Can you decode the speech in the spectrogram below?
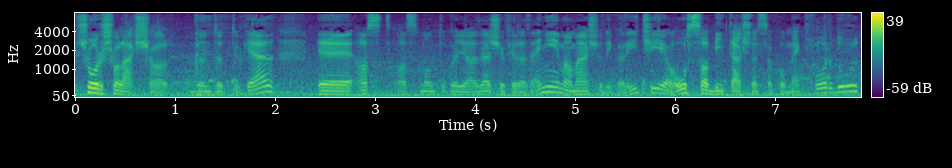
sorsolással döntöttük el. Azt, azt mondtuk, hogy az első fél az enyém, a második a Ricsi, a hosszabbítás lesz, akkor megfordul,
